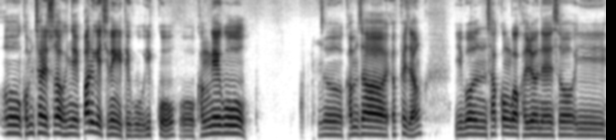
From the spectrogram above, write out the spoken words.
어, 검찰의 수사가 굉장히 빠르게 진행이 되고 있고 어, 강내구 어, 감사협회장 이번 사건과 관련해서 이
